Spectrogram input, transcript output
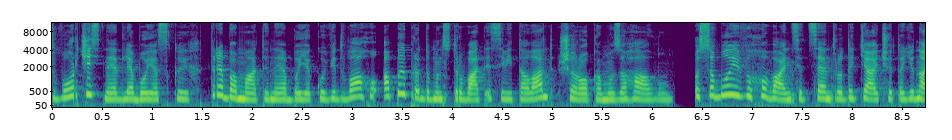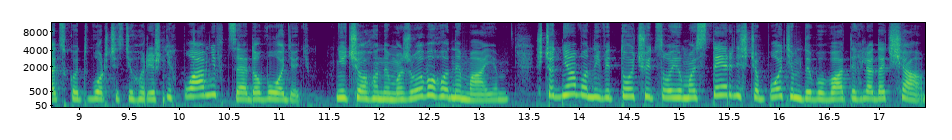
Творчість не для боязких. Треба мати неабияку відвагу, аби продемонструвати свій талант широкому загалу. Особливі вихованці Центру дитячої та юнацької творчості горішніх плавнів це доводять. Нічого неможливого немає. Щодня вони відточують свою майстерність, щоб потім дивувати глядача.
